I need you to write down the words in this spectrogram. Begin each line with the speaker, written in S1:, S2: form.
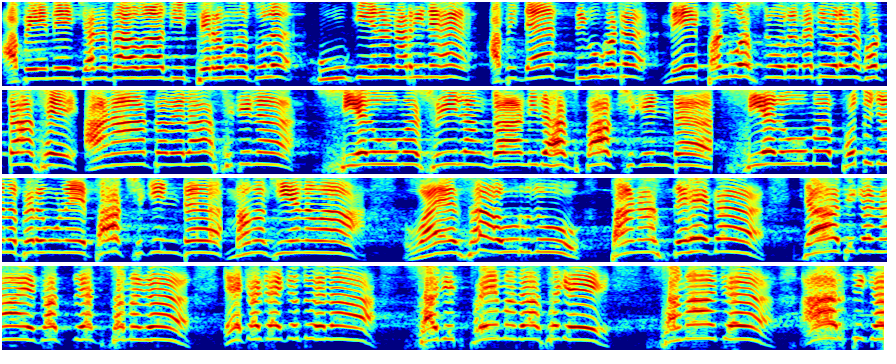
S1: අපේ මේ ජනතාවාදී පෙරමුණ තුළ හූ කියන නරි නැහැ. අපි දෑත් දිගුකොට මේ පණුවස්නුවර මැතිවරණ කොට්ටාසේ අනාත වෙලා සිටින සියලූම ශ්‍රී ලංකා නිදහස් පාක්ෂිකින්ට සියලූම පොදුජන පෙරමුණේ පාක්ෂිකින්ට මම කියනවා වයස අවුරුදු පනස් දෙක ජාතික නායකත්වයක් සමඟ එකට එකතු වෙලා සජිත් ප්‍රේමදාසගේ සමාජ ආර්ථික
